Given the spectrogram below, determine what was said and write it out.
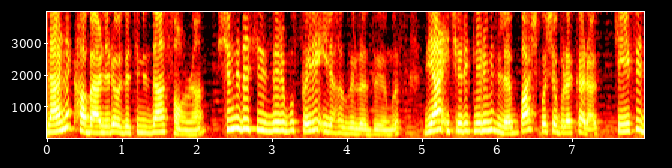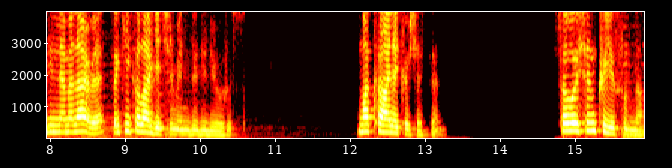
Dernek haberleri özetimizden sonra şimdi de sizleri bu sayı ile hazırladığımız diğer içeriklerimiz ile baş başa bırakarak keyifli dinlemeler ve dakikalar geçirmenizi diliyoruz. Makale köşesi Savaşın kıyısında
